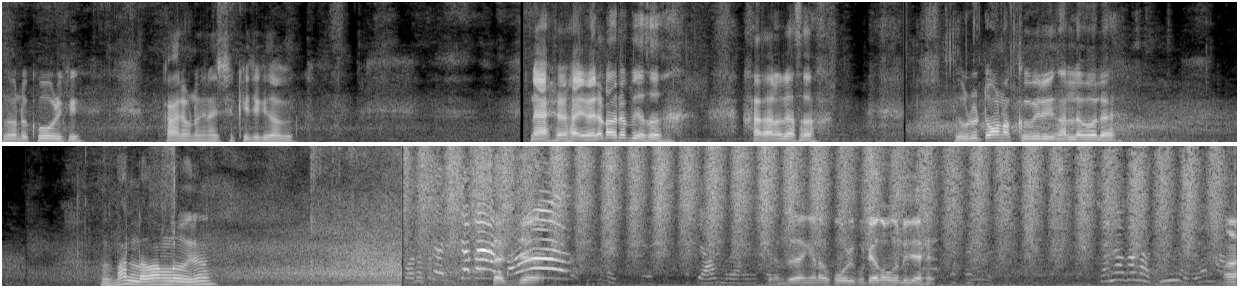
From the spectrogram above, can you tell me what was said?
അതുകൊണ്ട് കോഴിക്ക് കാലം കൊണ്ട് ഇങ്ങനെ ചിക്കി ചിക്കി നോക്കും നാഷണൽ ഹൈവേയിലാണ് അവരുടെ അഭ്യാസം. അതാണ് രസം. ഇവിടെ ഇട്ട് ഉണക്കും നല്ല പോലെ നല്ലതാണല്ലോ ഇവർ. സജ്ജ എന്ത് എങ്ങനെ കോഴിക്കുട്ടിയാ തോന്നുന്നുണ്ട് ഞാൻ. ആ.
